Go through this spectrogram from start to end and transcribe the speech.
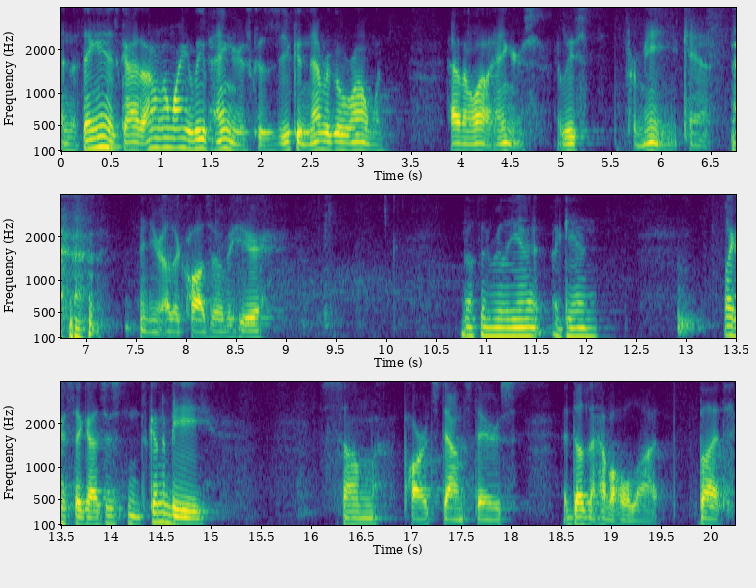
And the thing is, guys, I don't know why you leave hangers because you can never go wrong with having a lot of hangers. At least for me, you can't. and your other closet over here. Nothing really in it. Again, like I said, guys, there's going to be some parts downstairs. It doesn't have a whole lot. But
